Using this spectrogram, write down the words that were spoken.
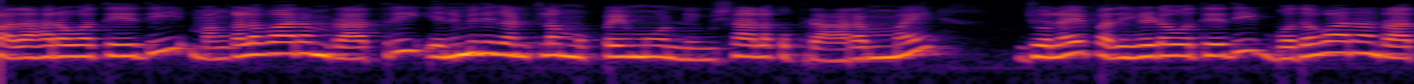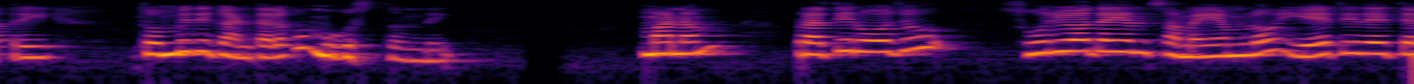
పదహారవ తేదీ మంగళవారం రాత్రి ఎనిమిది గంటల ముప్పై మూడు నిమిషాలకు ప్రారంభమై జూలై పదిహేడవ తేదీ బుధవారం రాత్రి తొమ్మిది గంటలకు ముగుస్తుంది. మనం ప్రతిరోజు సూర్యోదయం సమయంలో ఏ తిథి అయితే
